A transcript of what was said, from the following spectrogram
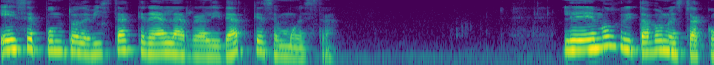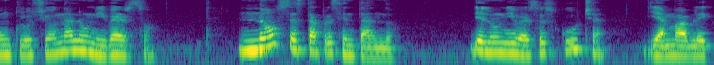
Ese punto de vista crea la realidad que se muestra. Le hemos gritado nuestra conclusión al universo. No se está presentando. y el universo escucha y amable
